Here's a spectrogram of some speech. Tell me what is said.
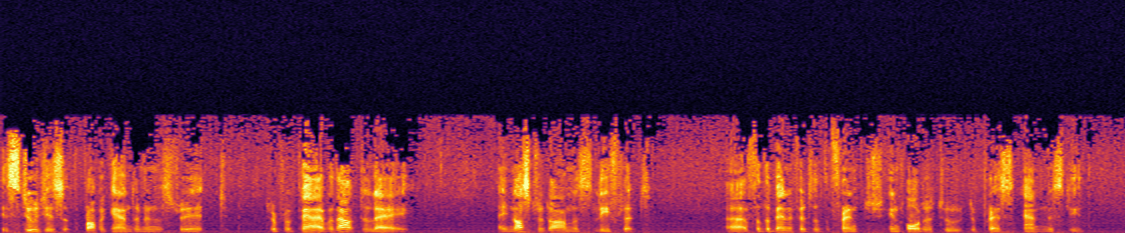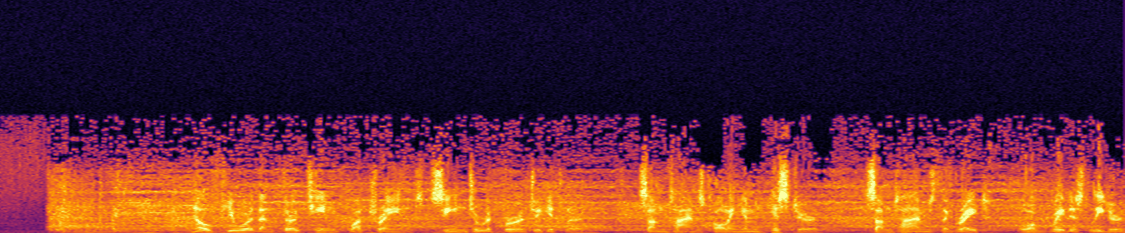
his stooges at the propaganda ministry to, to prepare without delay a Nostradamus leaflet uh, for the benefit of the French in order to depress and mislead. No fewer than 13 quatrains seem to refer to Hitler, sometimes calling him Hister, sometimes the great or greatest leader,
